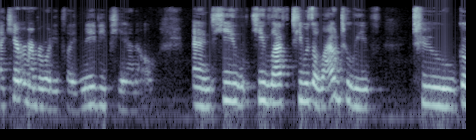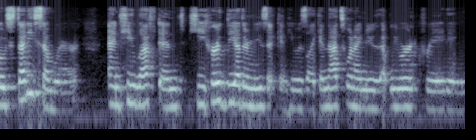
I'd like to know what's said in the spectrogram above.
I can't remember what he played, maybe piano, and he he left. He was allowed to leave to go study somewhere, and he left and he heard the other music and he was like and that's when i knew that we weren't creating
